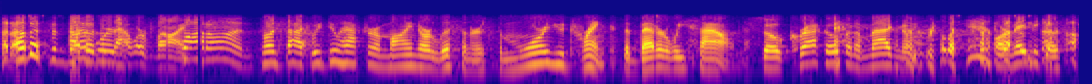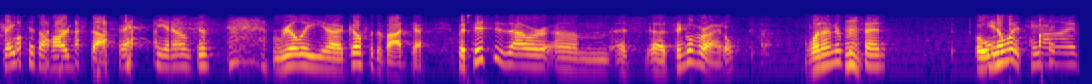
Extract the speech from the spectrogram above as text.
But other than that, Other than we're that, we're fine. spot on. well, in fact, we do have to remind our listeners: the more you drink, the better we sound. So crack open a Magnum, really, or maybe go straight to the hard stuff. you know, just really uh, go for the vodka. But this is our um, a, a single varietal, 100% Hmm. You know what it tastes like?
